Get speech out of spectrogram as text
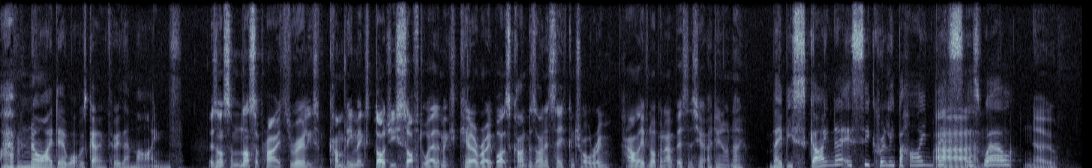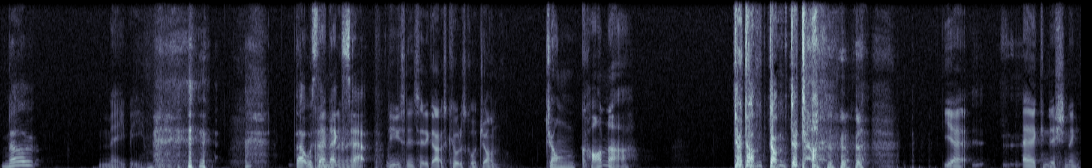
I have no idea what was going through their minds. It's not some not surprised really. Some company makes dodgy software that makes killer robots. Can't design a safe control room. How they've not gone out of business yet, I do not know. Maybe Skynet is secretly behind this as Um, well? No, No, maybe. that was their Hang next step. You used to say the guy that was killed is called John. John Connor. Da-dum, dum, da-dum. Yeah, air conditioning.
